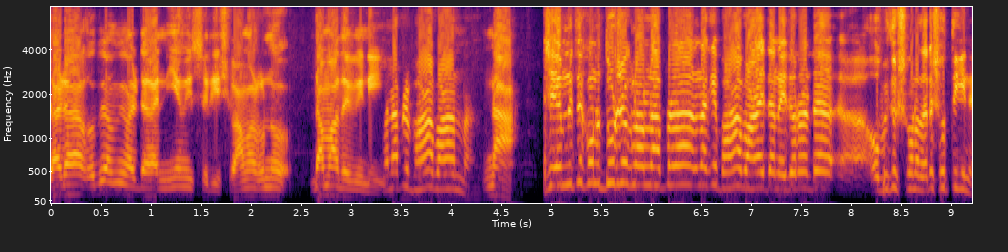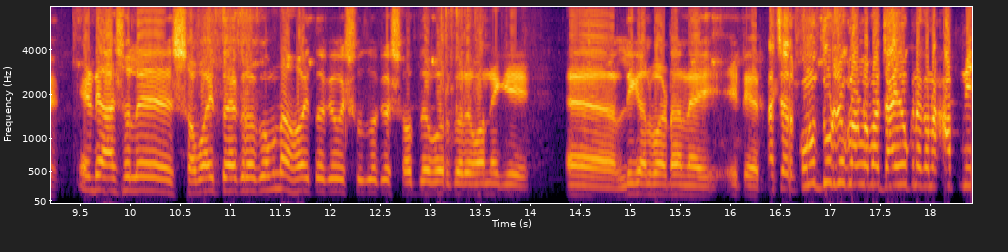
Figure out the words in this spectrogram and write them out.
যা টাকা হবে আমি ওই টাকা নিয়ে আমি সেরে আমার কোনো দামা দেবি নেই। মানে আপনি ভাড়া বাড়ান না? না। আচ্ছা এমনিতে কোনো দুর্যোগ লাগলে আপনারা নাকি ভাড়া বাড়াই দেন? এই ধরনের একটা অভিযোগ শোনা যায় সত্যি কিনা এটা আসলে সবাই তো একরকম না হয়তো কেউ সুযোগের সদ্ব্যবহার করে অনেকে। লিগাল ভাড়া নেয় এটা আর কি। আচ্ছা কোনো দুর্যোগ লাগল বা যাই হোক না কেন আপনি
